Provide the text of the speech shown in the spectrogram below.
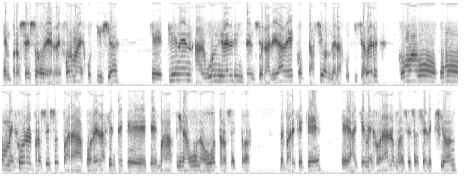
en procesos de reforma de justicia que tienen algún nivel de intencionalidad de cooptación de la justicia. A ver, cómo hago, cómo mejoro el proceso para poner la gente que, que es más afín a uno u otro sector. Me parece que eh, hay que mejorar los procesos de selección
